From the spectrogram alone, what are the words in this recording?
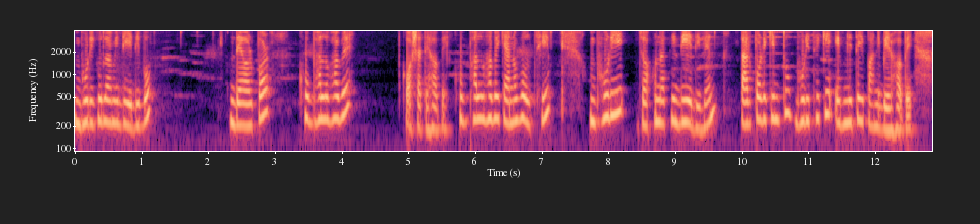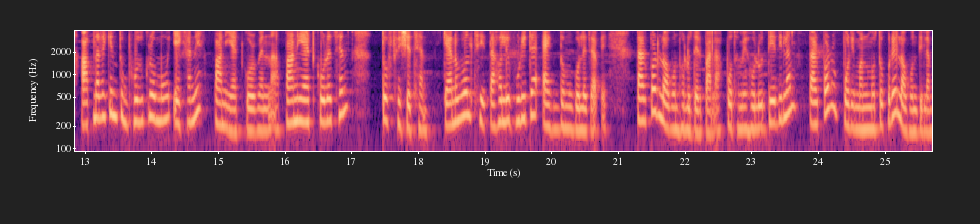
ভুড়িগুলো আমি দিয়ে দিব। দেওয়ার পর খুব ভালোভাবে কষাতে হবে। খুব ভালোভাবে কেন বলছি, ভুড়ি যখন আপনি দিয়ে দিবেন তারপরে কিন্তু ভুঁড়ি থেকে এমনিতেই পানি বের হবে। আপনারা কিন্তু ভুলক্রমেও এখানে পানি অ্যাড করবেন না। পানি অ্যাড করেছেন তো ফেসেছেন। কেন বলছি? তাহলে ভুড়িটা একদম গলে যাবে। তারপর লবণ হলুদের পালা। প্রথমে হলুদ দিয়ে দিলাম, তারপর পরিমাণ মতো করে লবণ দিলাম।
